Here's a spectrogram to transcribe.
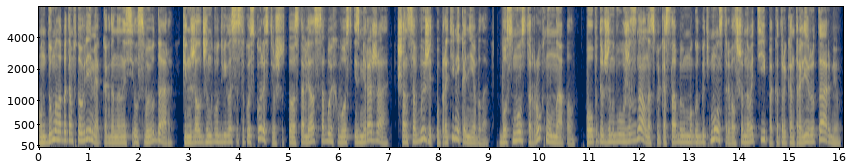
Он думал об этом в то время, когда наносил свой удар. Кинжал Джинву двигался с такой скоростью, что оставлял с собой хвост из миража. Шансов выжить у противника не было. Босс-монстр рухнул на пол. По опыту Джинву уже знал, насколько слабыми могут быть монстры волшебного типа, которые контролируют армию.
